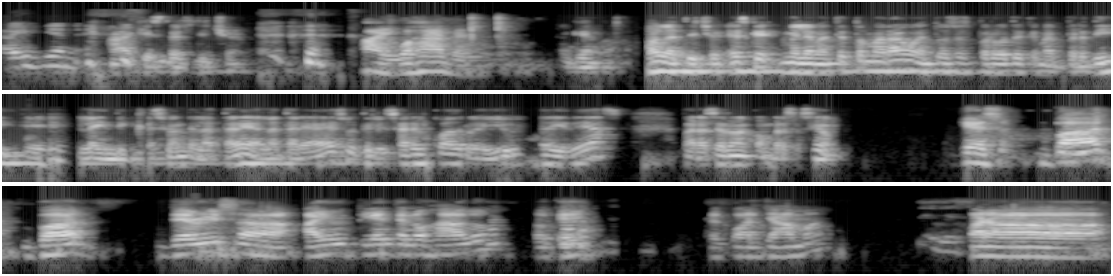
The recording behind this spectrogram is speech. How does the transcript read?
Ahí viene. Ah, Aquí está el teacher. Hi, what happened? Again. Hola, teacher. Es que me levanté a tomar agua, entonces por de que me perdí eh, la indicación de la tarea. La tarea es utilizar el cuadro de lluvia de ideas para hacer una conversación. Yes, but, but there is a, hay un cliente enojado, ¿ok? El cual llama para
